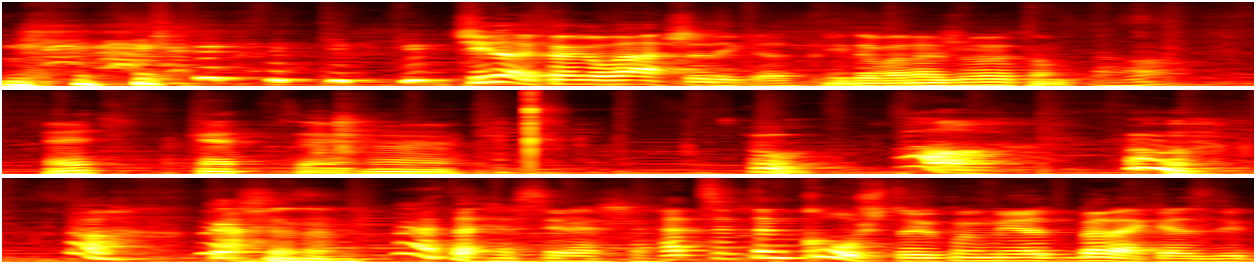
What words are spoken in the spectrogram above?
Csináljuk meg a másodikat. Ide varázsoltam? Aha. Egy, kettő, há. Hú, Oh, hú, oh, köszönöm. hát nagyon szívesen. Hát szerintem kóstoljuk meg, mielőtt belekezdünk.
